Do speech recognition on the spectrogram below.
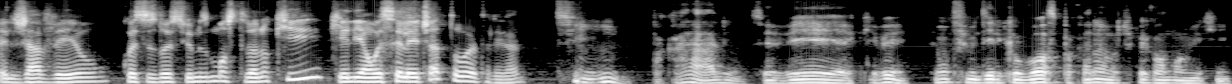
ele já veio com esses dois filmes mostrando que, que ele é um excelente ator, tá ligado? Sim, pra caralho. Você vê, quer ver? Tem um filme dele que eu gosto pra caramba, deixa eu pegar o nome aqui.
